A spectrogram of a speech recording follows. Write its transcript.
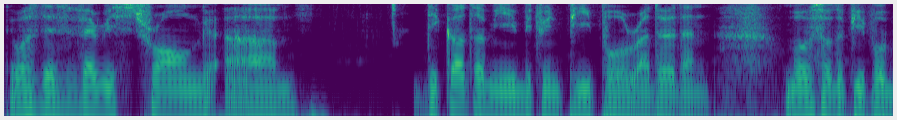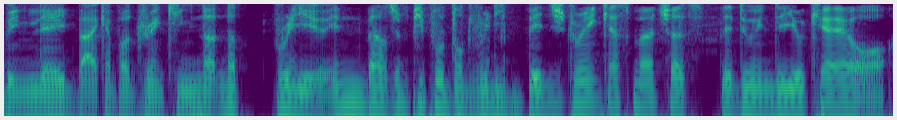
there was this very strong um, dichotomy between people rather than most of the people being laid back about drinking. Not not really in Belgium. People don't really binge drink as much as they do in the UK or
